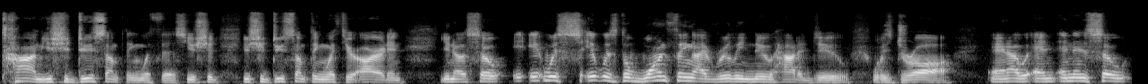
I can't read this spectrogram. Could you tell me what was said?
"Tom, you should do something with this. You should you should do something with your art." And you know, so it, it was it was the one thing I really knew how to do was draw, and I and and then so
